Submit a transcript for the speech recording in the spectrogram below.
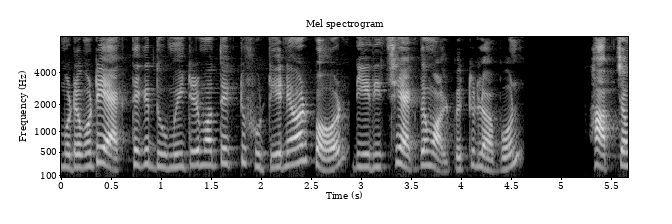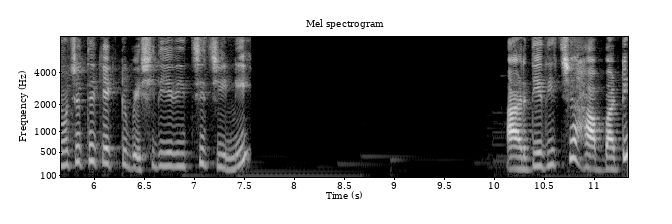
মোটামুটি এক থেকে দু মিনিটের মতো একটু ফুটিয়ে নেওয়ার পর দিয়ে দিচ্ছি একদম অল্প একটু লবণ। হাফ চামচের থেকে একটু বেশি দিয়ে দিচ্ছি চিনি। আর দিয়ে দিচ্ছি হাফ বাটি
